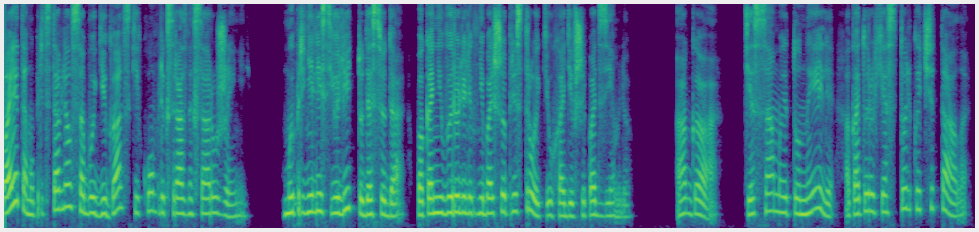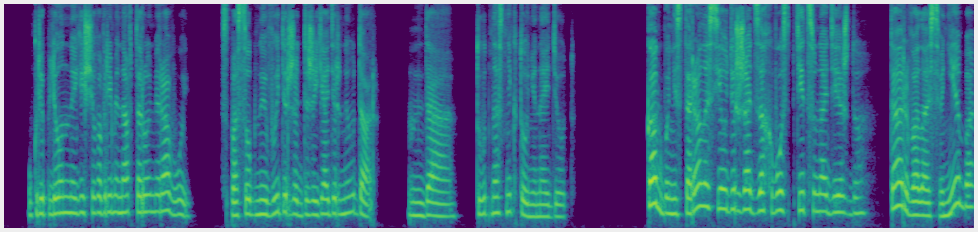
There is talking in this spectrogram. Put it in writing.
Поэтому представлял собой гигантский комплекс разных сооружений. Мы принялись юлить туда-сюда, пока не вырулили к небольшой пристройке, уходившей под землю. Ага, те самые туннели, о которых я столько читала, укрепленные еще во времена Второй мировой, способные выдержать даже ядерный удар. Да, тут нас никто не найдет. Как бы ни старалась я удержать за хвост птицу Надежду, та рвалась в небо,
